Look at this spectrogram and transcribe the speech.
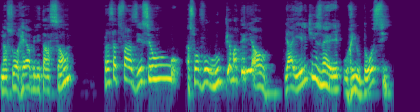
na sua reabilitação para satisfazer seu, a sua volúpia material. E aí ele diz, né, ele, o Rio Doce,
